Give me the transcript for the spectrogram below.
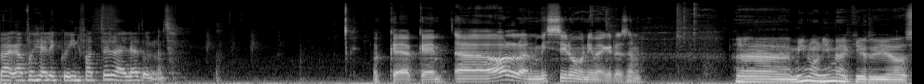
väga põhjalikku infot veel välja tulnud. okei okay,, okei okay. uh,, Allan, mis sinu nimekirjas on? Äh, minu nimekirjas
